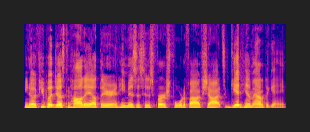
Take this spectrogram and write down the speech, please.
You know, if you put Justin Holiday out there and he misses his first four to five shots, get him out of the game.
